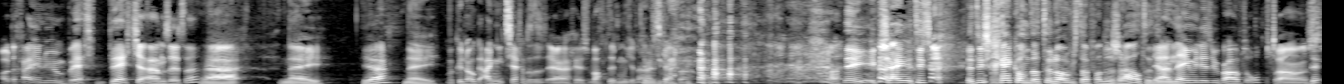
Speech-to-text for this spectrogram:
Oh, dan ga je nu een bed, bedje aanzetten. Ja, nee. Ja? Nee. We kunnen ook eigenlijk niet zeggen dat het erg is. Wacht, dit moet je naar ik- knippen. Nee, ik zei, het is, het is gek om dat ten overstaan van een zaal te doen. Ja, neem je dit überhaupt op trouwens? De-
